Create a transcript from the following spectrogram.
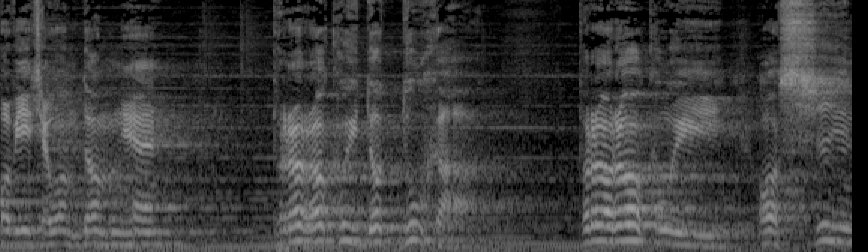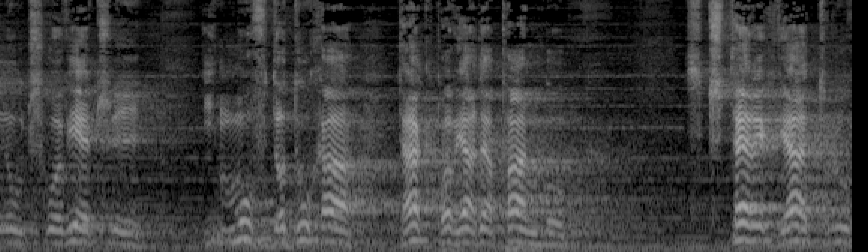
Powiedział on do mnie, prorokuj do ducha, prorokuj o Synu Człowieczy i mów do ducha, tak powiada Pan Bóg. Z czterech wiatrów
